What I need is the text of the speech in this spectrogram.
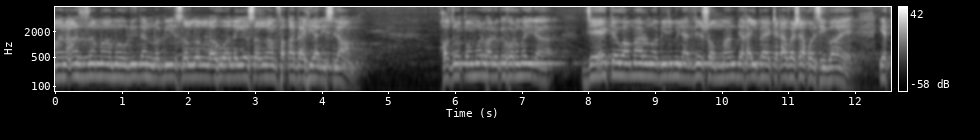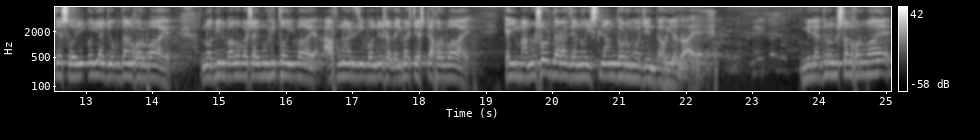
মান আজ্জামা মৌলিদান নবী সাল্লাল্লাহু আলাইহি সাল্লাম ফাকাদ আহিয়াল ইসলাম। হজরত ওমর ফারুকে ফরমাইরা, যে কেউ আমার নবীর মিলাদের সম্মান দেখাইবাই টাকা পয়সা ভাই এতে শরিক হইয়া যোগদান করবাই নবীর ভালোবাসায় মোহিত হইবাই আপনার জীবনের সাজাইবার চেষ্টা করবাই এই মানুষের দ্বারা যেন ইসলাম ধর্ম জিন্দা হইয়া যায়। মিলাদুর অনুষ্ঠান করবায়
